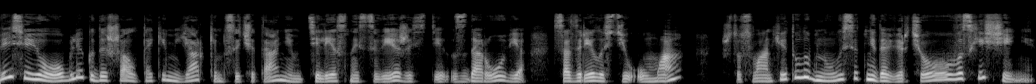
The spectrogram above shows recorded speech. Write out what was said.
Весь ее облик дышал таким ярким сочетанием телесной свежести, здоровья, со ума, что Сванхит улыбнулась от недоверчивого восхищения.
